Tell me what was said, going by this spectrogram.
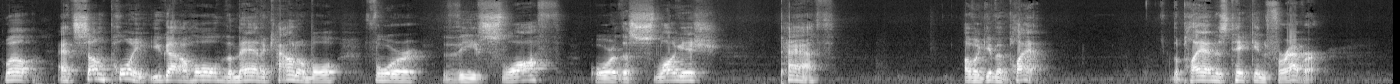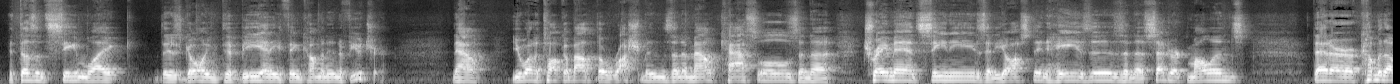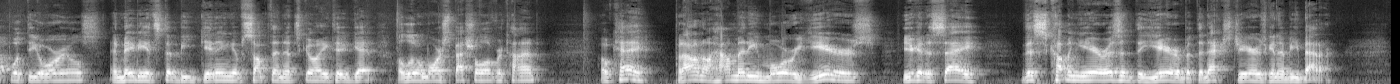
Well, at some point, you got to hold the man accountable for the sloth or the sluggish path of a given plan. The plan is taking forever. It doesn't seem like there's going to be anything coming in the future. Now, you want to talk about the Rutschmans and the Mountcastles and the Trey Mancinis and the Austin Hayeses and the Cedric Mullins that are coming up with the Orioles, and maybe it's the beginning of something that's going to get a little more special over time. Okay, but I don't know how many more years you're going to say this coming year isn't the year, but the next year is going to be better.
